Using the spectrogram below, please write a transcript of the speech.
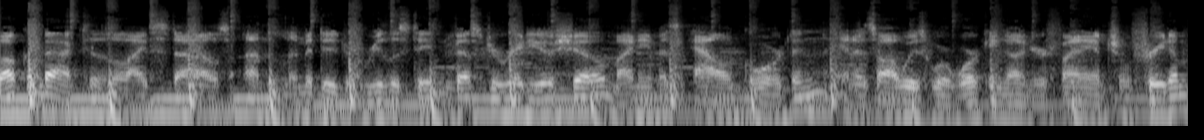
Welcome back to the Lifestyles Unlimited Real Estate Investor Radio Show. My name is Al Gordon, and as always, we're working on your financial freedom.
